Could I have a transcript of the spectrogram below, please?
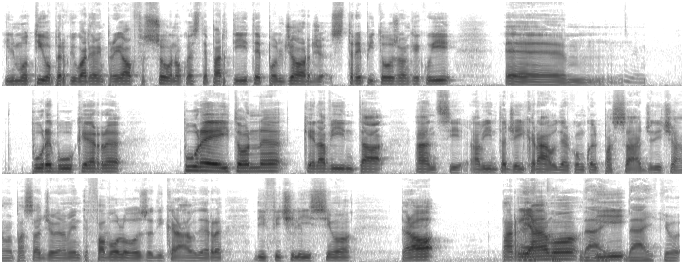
il motivo per cui guardiamo i playoff sono queste partite, Paul George strepitoso anche qui, ehm, pure Booker, pure Ayton che l'ha vinta anzi ha vinta Jay Crowder con quel passaggio, diciamo, passaggio veramente favoloso di Crowder, difficilissimo, però parliamo ecco, dai, di... Dai, che...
